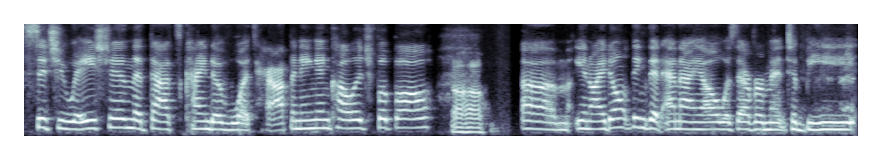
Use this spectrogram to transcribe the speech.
situation that that's kind of what's happening in college football. Uh huh um you know i don't think that nil was ever meant to be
